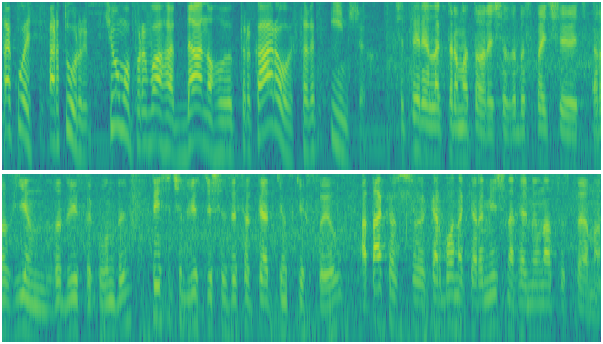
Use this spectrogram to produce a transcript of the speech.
Так ось, Артур, в чому перевага даного електрокару серед інших? Чотири електромотори, що забезпечують розгін за 2 секунди, 1265 кінських сил, а також карбонокерамічна гальмівна система.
